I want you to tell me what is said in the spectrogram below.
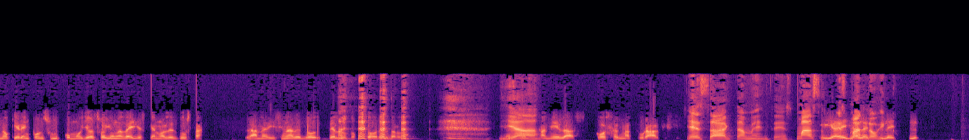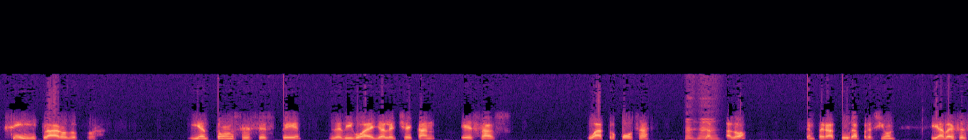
no quieren consumir, como yo soy una de ellas, que no les gusta la medicina de, los doctores, ¿verdad? Ya. A mí las cosas naturales. Exactamente, es más, es más lógico. sí, claro, doctora. Y entonces, este, le digo a ella, le checan esas cuatro cosas, ¿aló? Temperatura, presión, y a veces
